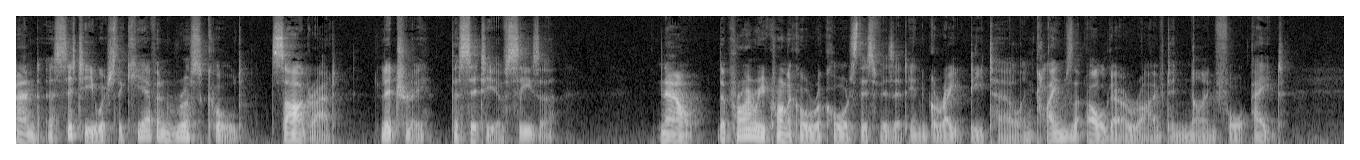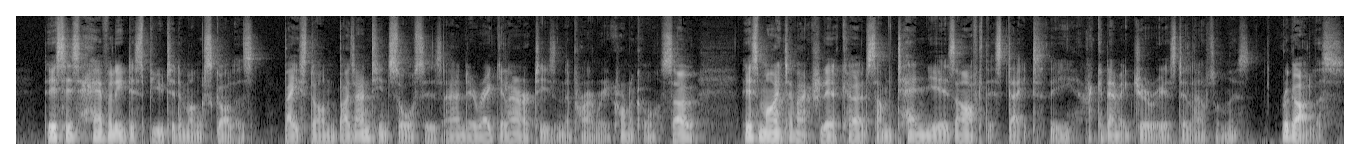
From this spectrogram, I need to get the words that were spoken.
and a city which the Kievan Rus called Tsargrad, literally the city of Caesar. Now, the primary chronicle records this visit in great detail and claims that Olga arrived in 948. This is heavily disputed among scholars, based on Byzantine sources and irregularities in the primary chronicle, so this might have actually occurred some 10 years after this date. The academic jury is still out on this. Regardless,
